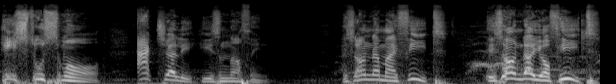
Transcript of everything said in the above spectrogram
He's too small. Actually, he's nothing. He's under my feet. He's under your feet.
